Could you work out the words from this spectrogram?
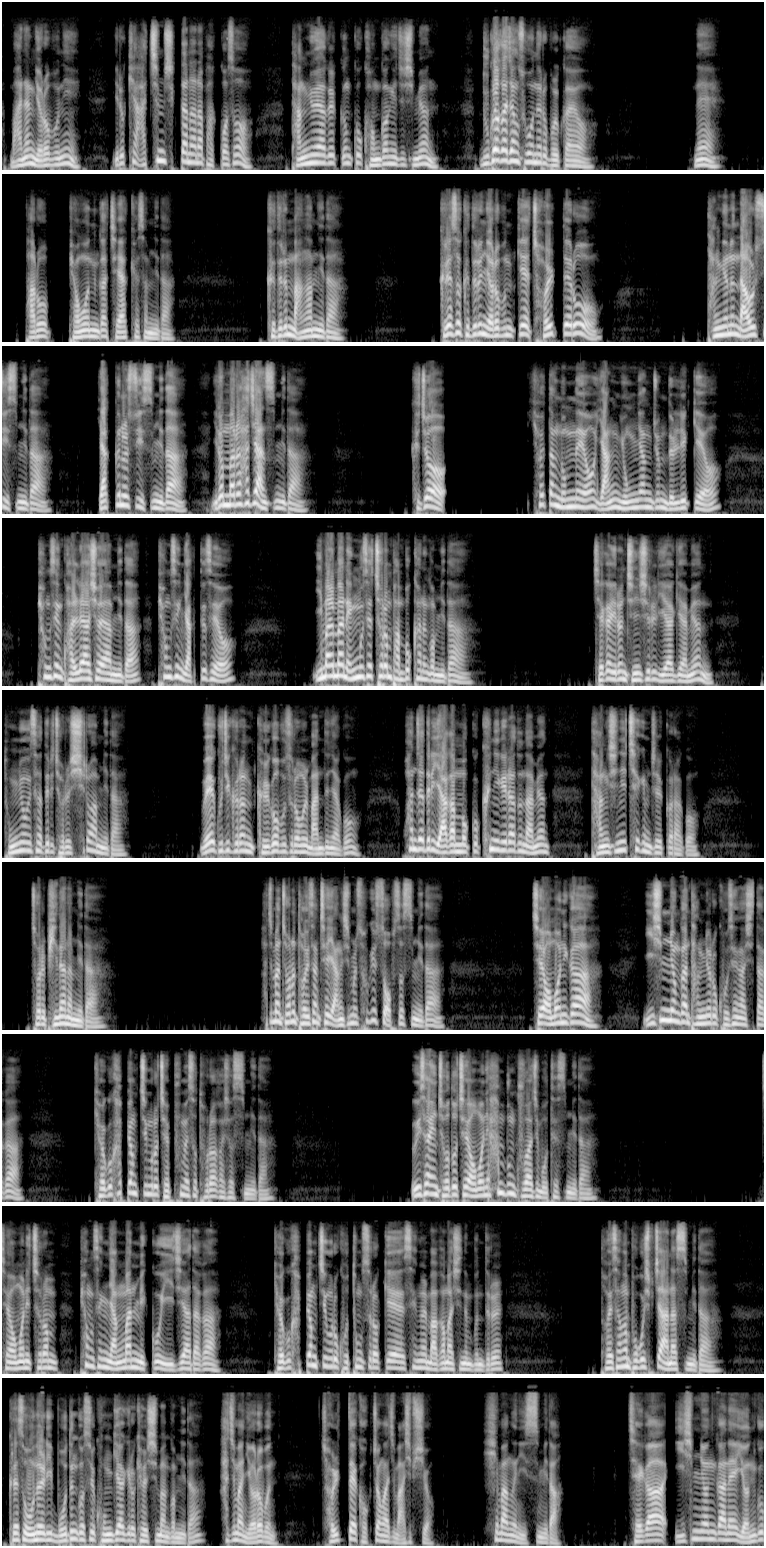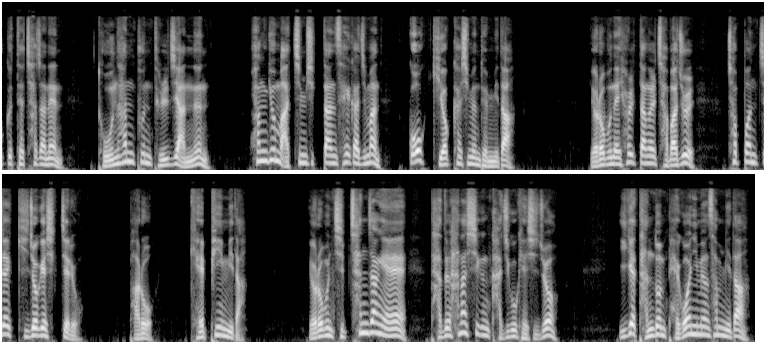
만약 여러분이 이렇게 아침 식단 하나 바꿔서 당뇨약을 끊고 건강해지시면 누가 가장 손해를 볼까요? 네, 바로 병원과 제약회사입니다. 그들은 망합니다. 그래서 그들은 여러분께 절대로 당뇨는 나올 수 있습니다. 약 끊을 수 있습니다. 이런 말을 하지 않습니다. 그저 혈당 높네요. 양 용량 좀 늘릴게요. 평생 관리하셔야 합니다. 평생 약 드세요. 이 말만 앵무새처럼 반복하는 겁니다. 제가 이런 진실을 이야기하면 동료 의사들이 저를 싫어합니다. 왜 굳이 그런 긁어부스럼을 만드냐고. 환자들이 약 안 먹고 큰일이라도 나면 당신이 책임질 거라고. 저를 비난합니다. 하지만 저는 더 이상 제 양심을 속일 수 없었습니다. 제 어머니가 20년간 당뇨로 고생하시다가 결국 합병증으로 제 품에서 돌아가셨습니다. 의사인 저도 제 어머니 한 분 구하지 못했습니다. 제 어머니처럼 평생 약만 믿고 의지하다가 결국 합병증으로 고통스럽게 생을 마감하시는 분들을 더 이상은 보고 싶지 않았습니다. 그래서 오늘 이 모든 것을 공개하기로 결심한 겁니다. 하지만 여러분, 절대 걱정하지 마십시오. 희망은 있습니다. 제가 20년간의 연구 끝에 찾아낸 돈 한 푼 들지 않는 황금 아침 식단 세 가지만 꼭 기억하시면 됩니다. 여러분의 혈당을 잡아줄 첫 번째 기적의 식재료, 바로 계피입니다. 여러분 집 찬장에 다들 하나씩은 가지고 계시죠? 이게 단돈 100원이면 삽니다.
